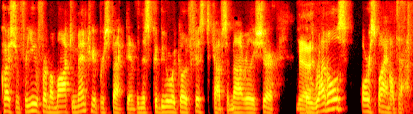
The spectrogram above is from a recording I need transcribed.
question for you from a mockumentary perspective, and this could be where we go to fisticuffs, I'm not really sure. Yeah. The Rutles or Spinal Tap?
